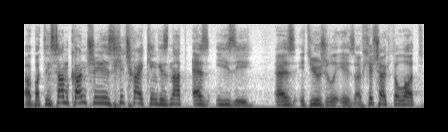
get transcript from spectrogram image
Uh, but in some countries, hitchhiking is not as easy as it usually is. I've hitchhiked a lot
